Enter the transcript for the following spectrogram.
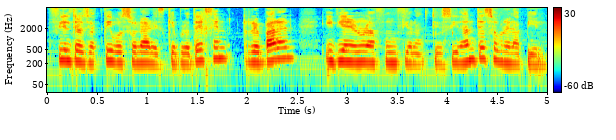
filtros y activos solares que protegen, reparan y tienen una función antioxidante sobre la piel.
